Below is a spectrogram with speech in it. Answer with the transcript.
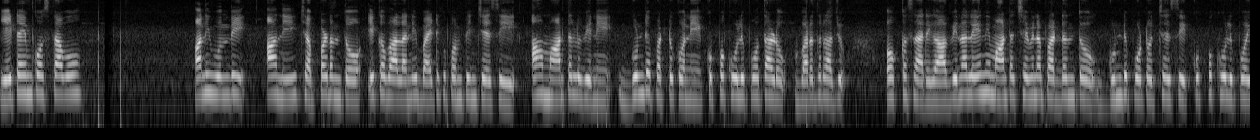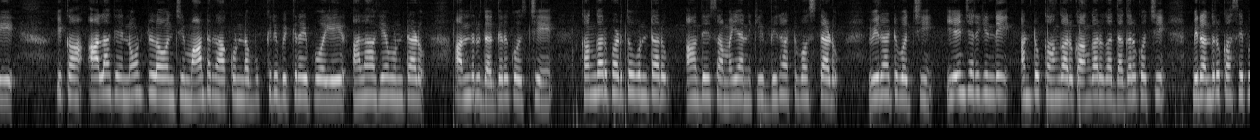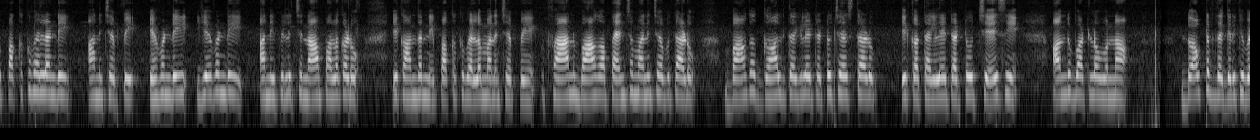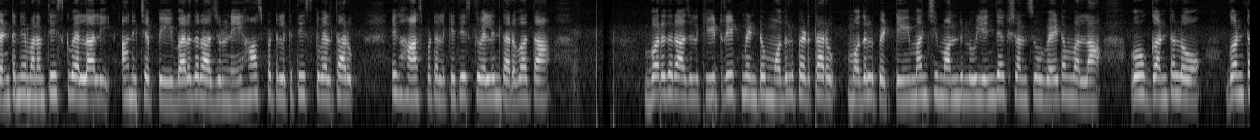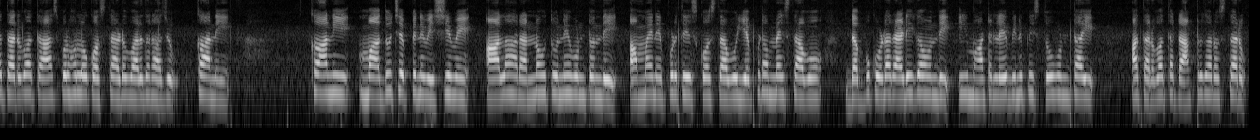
ఏ టైంకి వస్తావు? అని ఉంది. అని చెప్పడంతో ఇక వాళ్ళని బయటకు పంపించేసి ఆ మాటలు విని గుండె పట్టుకొని కుప్పకూలిపోతాడు వరదరాజు. ఒక్కసారిగా వినలేని మాట చెవిన పడ్డంతో గుండెపోటు వచ్చేసి కుప్పకూలిపోయి ఇక అలాగే నోట్లోంచి మాట రాకుండా బుక్కిరి బిక్కిరైపోయి అలాగే ఉంటాడు. అందరూ దగ్గరకు వచ్చి కంగారు పడుతూ ఉంటారు. అదే సమయానికి విరాట్ వస్తాడు. విరాట్ వచ్చి ఏం జరిగింది? అంటూ కంగారు కంగారుగా దగ్గరకు వచ్చి మీరందరూ కాసేపు పక్కకు వెళ్ళండి అని చెప్పి ఏవండి? ఏవండి? అని పిలిచిన పలకడు. ఇక అందరినీ పక్కకు వెళ్ళమని చెప్పి ఫ్యాన్ బాగా పెంచమని చెబుతాడు. బాగా గాలి తగిలేటట్టు చేస్తాడు. ఇక తగిలేటట్టు చేసి అందుబాటులో ఉన్న డాక్టర్ దగ్గరికి వెంటనే మనం తీసుకువెళ్ళాలి అని చెప్పి వరదరాజుల్ని హాస్పిటల్కి తీసుకువెళ్తారు. ఇక హాస్పిటల్కి తీసుకువెళ్ళిన తర్వాత వరదరాజులకి ట్రీట్మెంట్ మొదలు పెడతారు. మొదలుపెట్టి మంచి మందులు ఇంజెక్షన్స్ వేయటం వల్ల ఓ గంటలో గంట తర్వాత స్పృహలోకి వస్తాడు వరదరాజు. కానీ కానీ మధు చెప్పిన విషయమే అలా రన్ అవుతూనే ఉంటుంది. అమ్మాయిని ఎప్పుడు తీసుకొస్తావు? ఎప్పుడు అమ్మేస్తావు? డబ్బు కూడా రెడీగా ఉంది. ఈ మాటలే వినిపిస్తూ ఉంటాయి. ఆ తర్వాత డాక్టర్ గారు వస్తారు.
